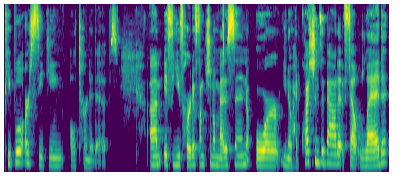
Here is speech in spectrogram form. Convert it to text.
people are seeking alternatives. Um, if you've heard of functional medicine or you know had questions about it, felt led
